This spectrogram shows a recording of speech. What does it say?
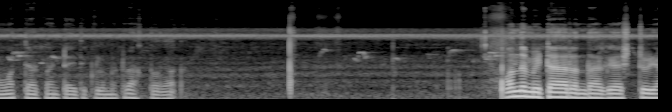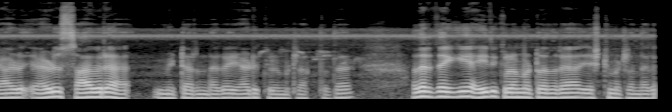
ಮೂವತ್ತೆರಡು ಪಾಯಿಂಟ್ ಐದು ಕಿಲೋಮೀಟರ್ ಆಗ್ತದೆ. ಒಂದು ಮೀಟರ್ ಅಂದಾಗ ಎಷ್ಟು? ಎರಡು ಎರಡು ಸಾವಿರ ಮೀಟರ್ ಅಂದಾಗ ಎರಡು ಕಿಲೋಮೀಟ್ರ್ ಆಗ್ತದೆ. ಅದೇ ರೀತಿಯಾಗಿ ಐದು ಕಿಲೋಮೀಟ್ರ್ ಅಂದರೆ ಎಷ್ಟು ಮೀಟ್ರ್ ಅಂದಾಗ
